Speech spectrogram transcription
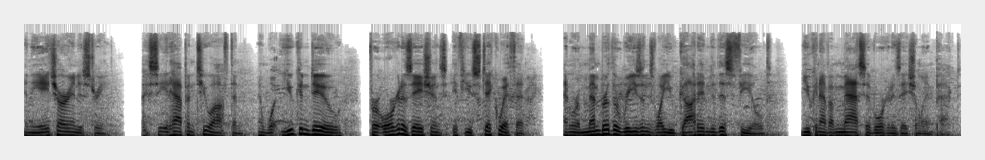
in the HR industry. I see it happen too often. And what you can do for organizations, if you stick with it and remember the reasons why you got into this field, you can have a massive organizational impact.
